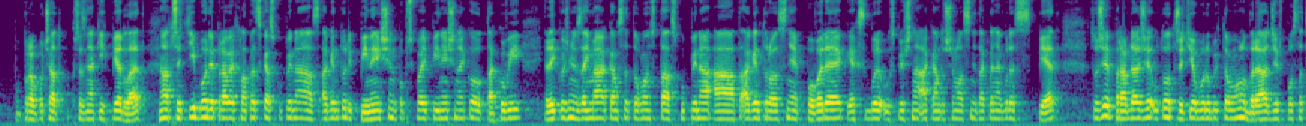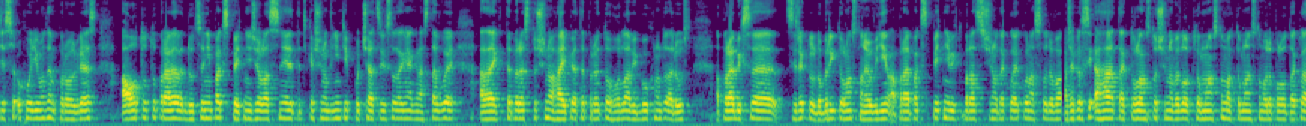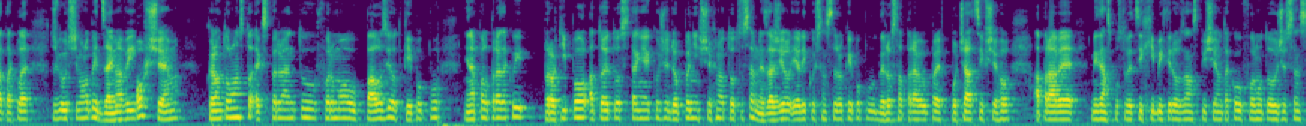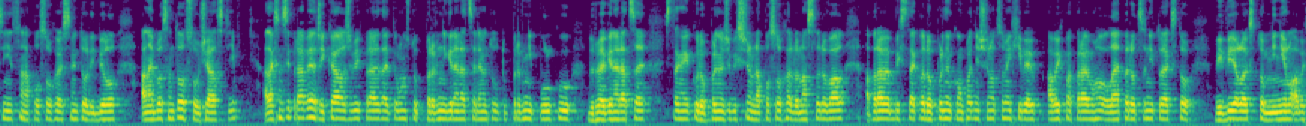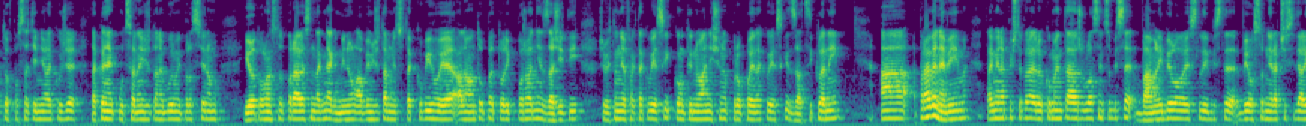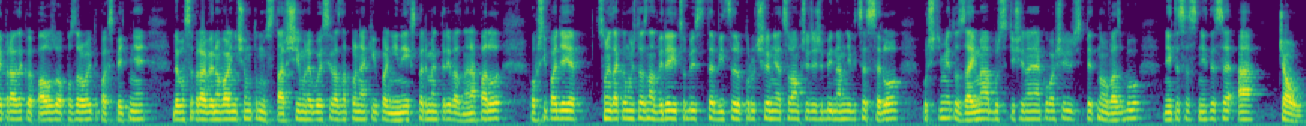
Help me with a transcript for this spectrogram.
počátku přes nějakých pět let. No a třetí bod je právě chlapecká skupina z agentury P-Nation, po případě P-Nation jako takový, jelikož mě zajímá, kam se tohle ta skupina a ta agentura vlastně povede, jak se bude úspěšná a kam to všechno vlastně takhle nějak bude zpět. Což je pravda, že u toho třetího bodu bych to mohl brát, že v podstatě se ochodím o ten progres a o to to právě docením pak zpětně, že vlastně teďka všechno vidím těch počátcích, se to tak nějak nastavuje, ale jak teprve to všechno hype a teprve to hodla vybouchnout a růst a právě bych se si řekl, dobrý, tohle to neuvidím a právě pak zpětně bych to právě všechno takhle jako nasledoval a řekl si, aha, tak tohle to všechno vedlo k tomu a k tomu, a k tomu dopadlo takhle a takhle, což by určitě mohlo být zajímavý. Ovšem, krom tohle z toho experimentu formou pauzy od K-popu mě napadl právě takový protipol a to je to tak jako, že doplní všechno to, co jsem nezažil, jelikož jsem se do K-popu nedostal právě úplně v počátci všeho a právě mi tam spoustu věcí chybí, kterou znám spíše jenom takovou formu toho, že jsem si něco naposlouchal, že se mi to líbilo a nebyl jsem toho součástí. A tak jsem si právě říkal, že bych právě tady tuhle tu první generace, jdeme tu, tu první půlku druhé generace, si tak jako doplnil, že bych si to naposlouchal, donasledoval a právě bych si takhle doplnil kompletně všechno, co mi chybí, abych pak právě mohl lépe docenit to, jak se to vyvíjelo, jak se to měnilo, abych to v podstatě měl jakože takhle nějak ucený, že to nebudu mít prostě jenom, jo, tohle to právě jsem tak nějak minul a vím, že tam něco takového je, ale mám to úplně tolik pořádně zažitý, že bych to měl fakt takový hezky kontinuálně všechno propojen, takový hezky zacyklený. A právě nevím, tak mi napište právě do komentářů vlastně, co by se vám líbilo, jestli byste vy osobně radši si dali právě takhle pauzu a pozorovali to pak zpětně, nebo se právě věnovali něčemu tomu staršímu, nebo jestli vás naplnil nějaký úplně jiný experiment, který vás nenapadl. Po případě, co mě takhle můžete znát videí, co byste více doporučili mě, co vám přijde, že by na mě více sedlo. Určitě mě to zajímá, budu se těšit na nějakou vaši zpětnou vazbu. Mějte se, smějte se a čau.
